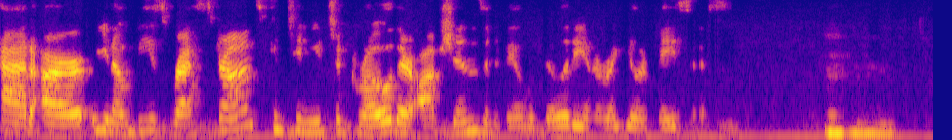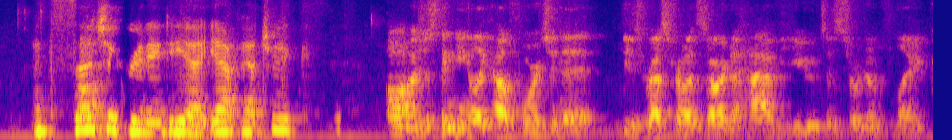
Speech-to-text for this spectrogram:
had our, you know, these restaurants continue to grow their options and availability on a regular basis. Mm-hmm. It's such a great idea. Yeah, Patrick. Oh, I was just thinking like how fortunate these restaurants are to have you to sort of like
